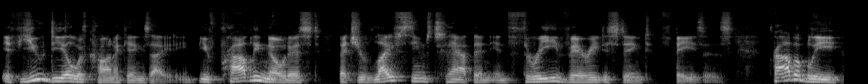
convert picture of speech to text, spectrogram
If you deal with chronic anxiety, you've probably noticed that your life seems to happen in three very distinct phases. Probably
